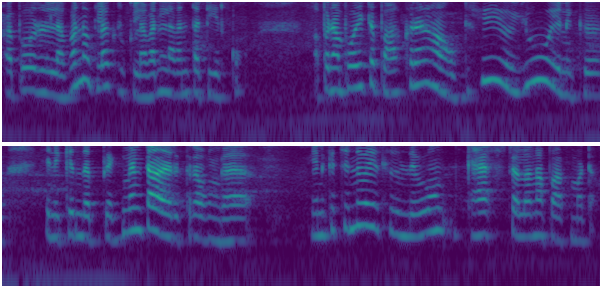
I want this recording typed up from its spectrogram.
அப்போது ஒரு லெவன் ஓ கிளாக் இருக்கும். லெவன் லெவன் தேர்ட்டி இருக்கும். அப்போ நான் போயிட்டு பார்க்குறேன் அப்படியே ஐயோ எனக்கு எனக்கு இந்த ப்ரெக்னெண்ட்டாக இருக்கிறவங்க எனக்கு சின்ன வயசுலேருந்தேவும் கேஸ்டெல்லாம் நான் பார்க்க மாட்டேன்.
